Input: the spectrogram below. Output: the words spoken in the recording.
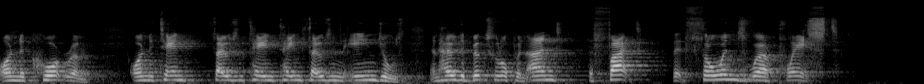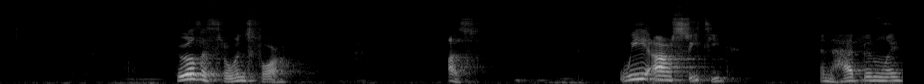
on the courtroom, on the 10,000, 10 times 1,000 angels, and how the books were opened, and the fact that thrones were placed. Who are the thrones for? Us. We are seated in heavenly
